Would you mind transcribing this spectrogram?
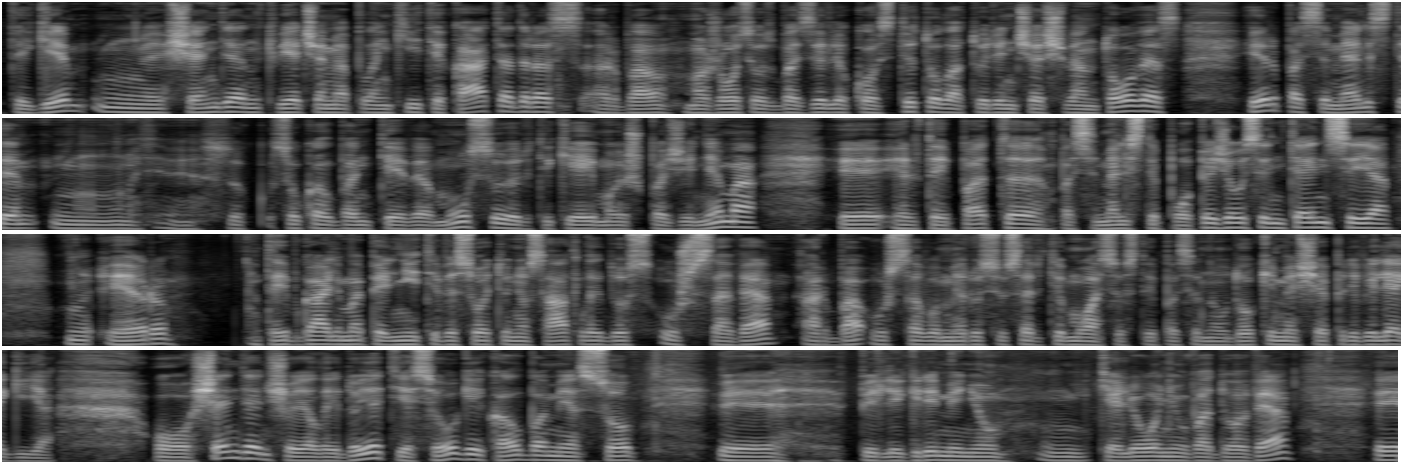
Taigi mm, šiandien kviečiame aplankyti katedras arba mažosios bazilikos titulą turinčią šventovės ir pasimelsti mm, sukalbant tėvę mūsų ir tikėjimo išpažinimą ir taip pat pasimelsti popiežiaus intenciją ir Taip galima pelnyti visuotinius atlaidus už save arba už savo mirusius artimuosius, tai pasinaudokime šią privilegiją. O šiandien šioje laidoje tiesiogiai kalbame su e, piligriminių kelionių vadove e,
